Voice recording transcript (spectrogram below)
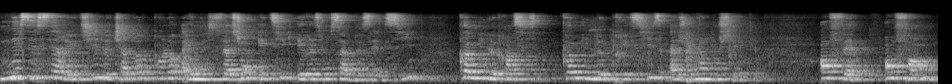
nécessaire et utile, le chatbot Polo a une utilisation éthique et responsable de celle-ci, comme il le précise à Julien Boucher. En enfin,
